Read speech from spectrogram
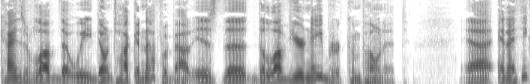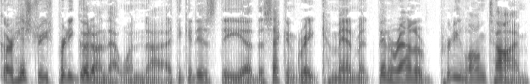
kinds of love that we don't talk enough about is the, the love your neighbor component. Uh, and I think our history is pretty good on that one. Uh, I think it is the uh, the second great commandment, been around a pretty long time,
